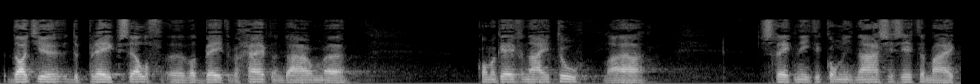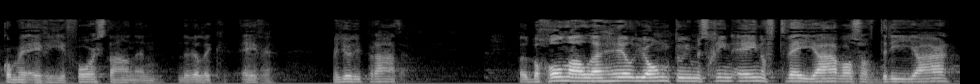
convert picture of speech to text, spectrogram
dat je de preek zelf uh, wat beter begrijpt. En daarom uh, kom ik even naar je toe. Maar ja, schrik niet, ik kom niet naast je zitten, maar ik kom weer even hier voor staan en dan wil ik even met jullie praten. Het begon al uh, heel jong, toen je misschien één of twee jaar was of drie jaar.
